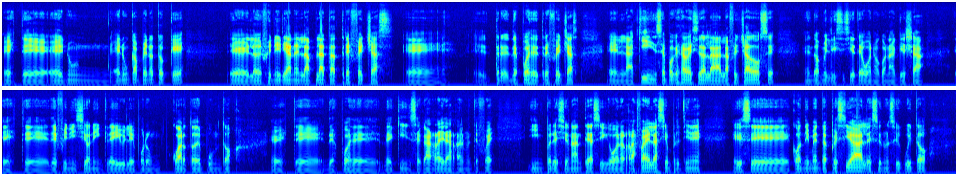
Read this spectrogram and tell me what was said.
este, en, un, en un campeonato que eh, lo definirían en La Plata tres fechas, eh, eh, después de tres fechas, en la 15, porque esta vez sido la, la fecha 12, en 2017, bueno, con aquella este, definición increíble por un cuarto de punto este, después de, de 15 carreras realmente fue impresionante. Así que bueno Rafaela siempre tiene ese condimento especial es un circuito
